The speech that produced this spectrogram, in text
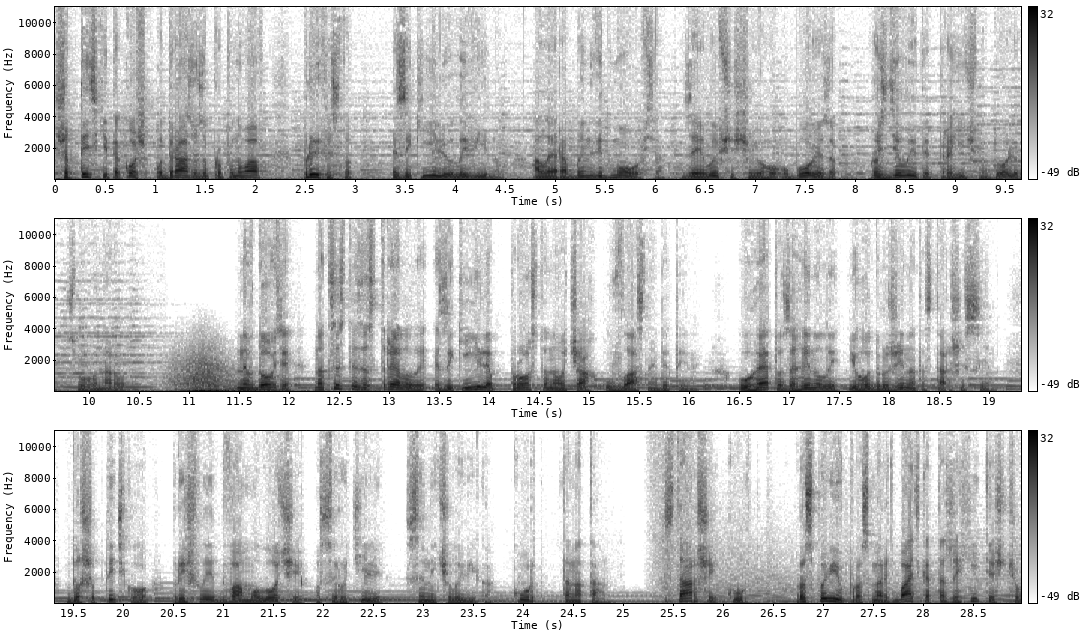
Шептицький також одразу запропонував прихисток Езекіїлю Левіну, але рабин відмовився, заявивши, що його обов'язок розділити трагічну долю свого народу. Невдовзі нацисти застрелили Езекіїля просто на очах у власної дитини. У гето загинули його дружина та старший син. До Шептицького прийшли два молодші осиротілі сини чоловіка Курт та Натан. Старший Курт розповів про смерть батька та жахіття, що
